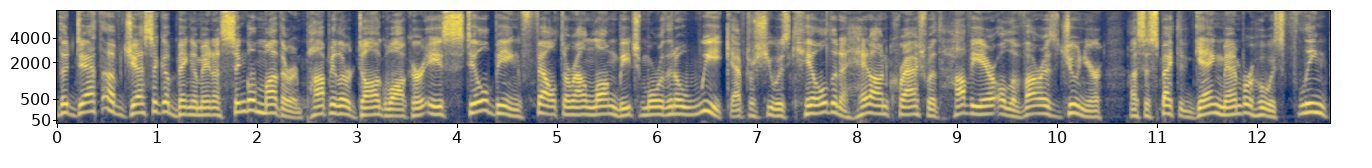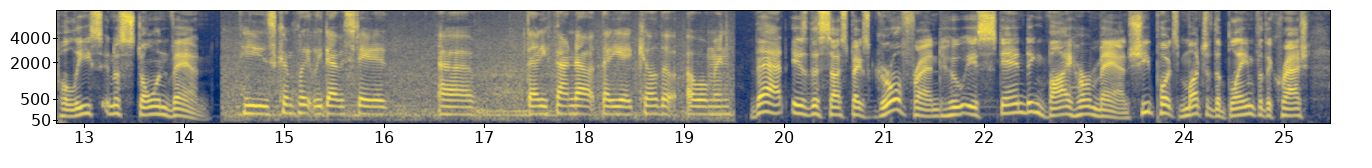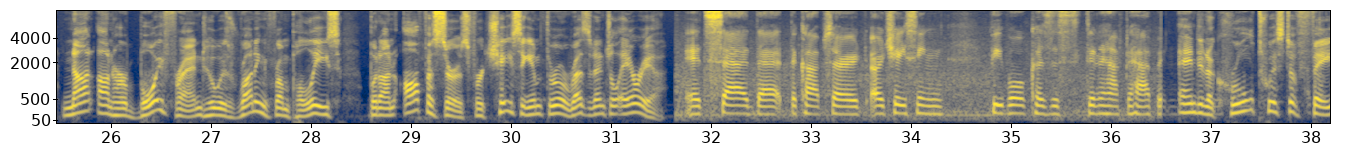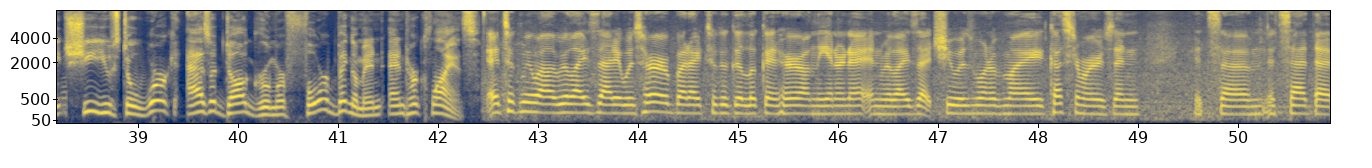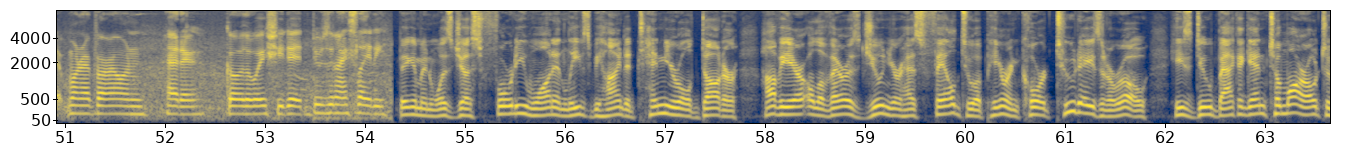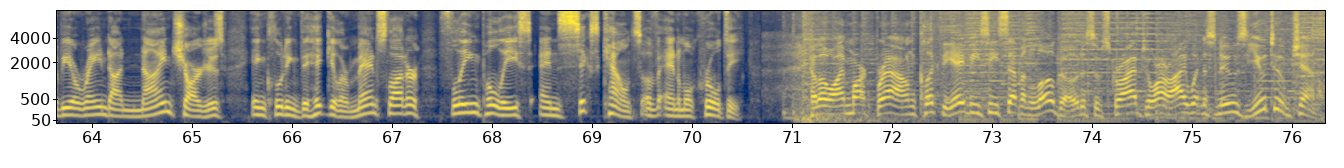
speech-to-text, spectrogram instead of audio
The death of Jessica Bingaman, a single mother and popular dog walker, is still being felt around Long Beach more than a week after she was killed in a head on crash with Javier Olivares Jr., a suspected gang member who was fleeing police in a stolen van. He's completely devastated uh, that he found out that he had killed a, a woman. That is the suspect's girlfriend who is standing by her man. She puts much of the blame for the crash not on her boyfriend who is running from police, but on officers for chasing him through a residential area. It's sad that the cops are, are chasing people because this didn't have to happen. And in a cruel twist of fate, she used to work as a dog groomer for Bingaman and her clients. It took me a while to realize that it was her, but I took a good look at her on the internet and realized that she was one of my customers and it's um, it's sad that one of our own had to go the way she did. She was a nice lady. Bingaman was just 41 and leaves behind a 10 year old daughter. Javier Olivares Jr. has failed to appear in court two days in a row. He's due back again tomorrow to be arraigned on nine charges, including vehicular manslaughter, fleeing police, and six counts of animal cruelty. Hello, I'm Mark Brown. Click the ABC7 logo to subscribe to our Eyewitness News YouTube channel.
